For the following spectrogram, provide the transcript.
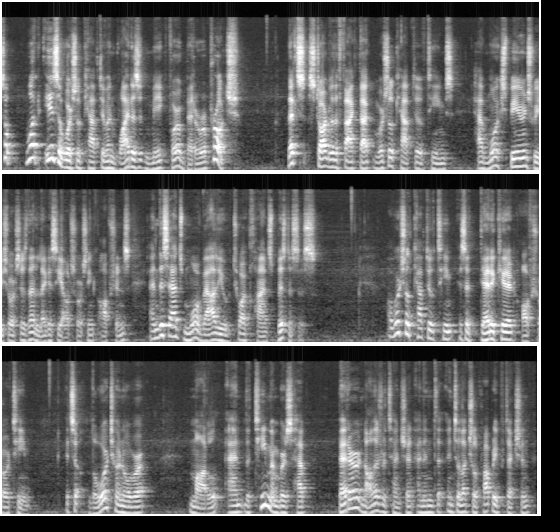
So, what is a virtual captive and why does it make for a better approach? Let's start with the fact that virtual captive teams have more experienced resources than legacy outsourcing options, and this adds more value to our clients' businesses. A virtual captive team is a dedicated offshore team. It's a lower turnover model, and the team members have better knowledge retention and intellectual property protection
